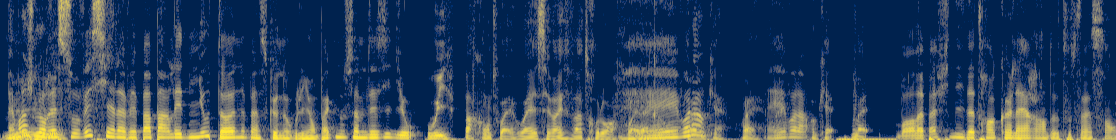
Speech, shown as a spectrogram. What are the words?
Mais moi, je Mais- l'aurais sauvé si elle avait pas parlé de Newton, parce que n'oublions pas que nous sommes des idiots. Oui, par contre ouais, ouais, c'est vrai que ça va trop loin. Ouais, Et voilà. Ouais, ok, ouais. Et voilà. Ok, ouais. Bon, on n'a pas fini d'être en colère, hein, de toute façon.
